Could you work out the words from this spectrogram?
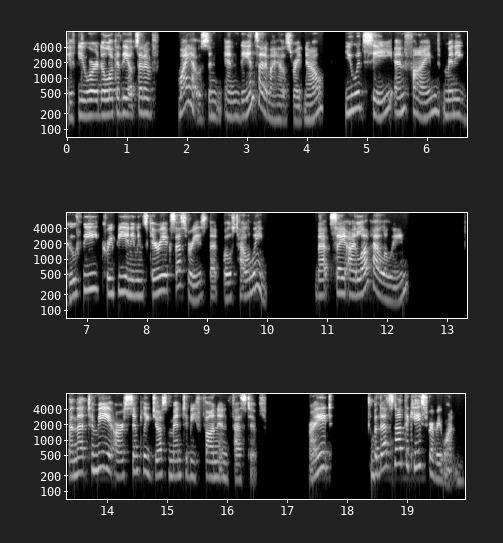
If you were to look at the outside of my house and, and the inside of my house right now, you would see and find many goofy, creepy, and even scary accessories that boast Halloween, that say, I love Halloween, and that to me are simply just meant to be fun and festive, right? But that's not the case for everyone.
